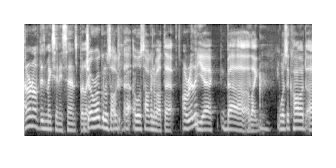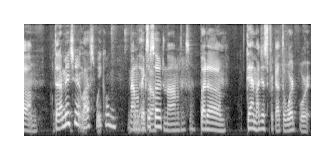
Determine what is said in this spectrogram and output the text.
I don't know if this makes any sense, but like Joe Rogan was uh, was talking about that. Oh, really? Yeah, about like what's it called? Um, did I mention it last week on, I on don't the think episode? so. No, I don't think so. But um, damn, I just forgot the word for it.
